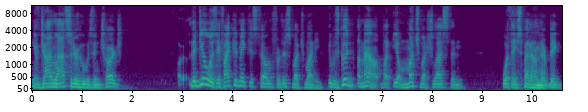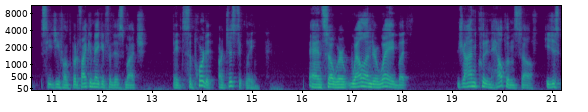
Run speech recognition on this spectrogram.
you know, John Lasseter, who was in charge, the deal was if I could make this film for this much money, it was good amount, but you know, much much less than what they spent on their big CG films. But if I could make it for this much, they'd support it artistically. And so we're well underway, but John couldn't help himself. He just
